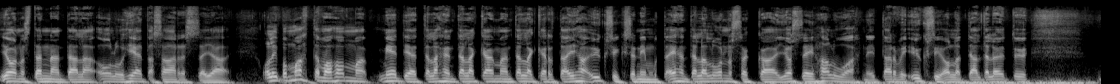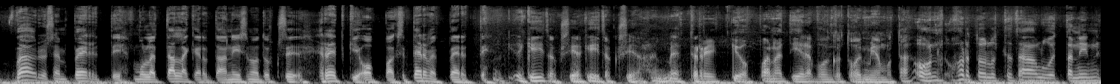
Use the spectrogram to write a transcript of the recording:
Joonas tänään täällä Oulun Hietasaaressa ja olipa mahtava homma miettiä, että lähden tällä käymään tällä kertaa ihan yksikseni, mutta eihän tällä luonnossakaan, jos ei halua, niin tarvi yksi olla. Täältä löytyy Väyrysen Pertti mulle tällä kertaa niin sanotuksi retkioppaaksi. Terve Pertti. Kiitoksia, kiitoksia. Että retkioppaana tiedä voinko toimia, mutta on hortoillut tätä aluetta niin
